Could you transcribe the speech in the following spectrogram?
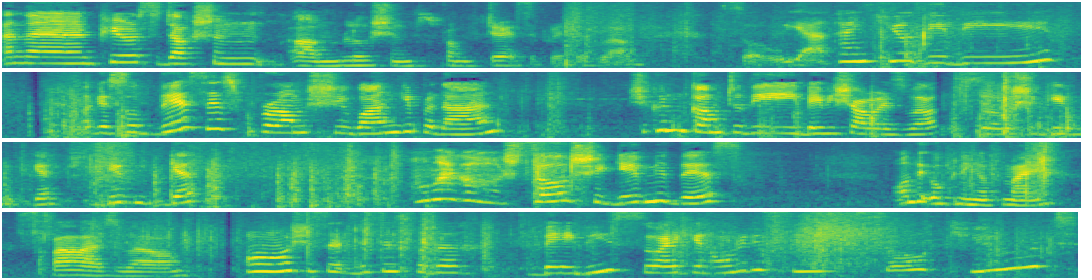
And then pure seduction um, lotion from Victoria's Secret as well. So yeah thank you Didi. Okay so this is from Shivangi Pradhan. She couldn't come to the baby shower as well so she gave get give get oh my gosh so she gave me this on the opening of my spa as well oh she said this is for the babies so I can already see so cute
